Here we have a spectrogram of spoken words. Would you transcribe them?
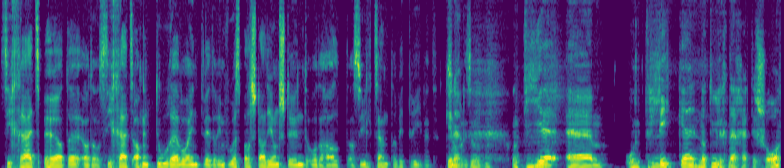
Sicherheitsbehörden oder Sicherheitsagenturen, die entweder im Fußballstadion stehen oder halt Asylzentren betreiben. Genau. So, Und die ähm, unterliegen natürlich nachher schon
